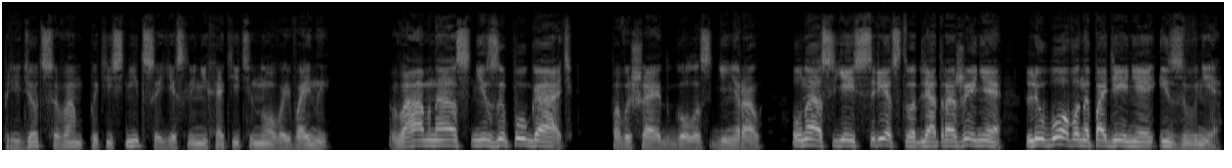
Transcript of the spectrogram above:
Придется вам потесниться, если не хотите новой войны. «Вам нас не запугать!» — повышает голос генерал. «У нас есть средства для отражения любого нападения извне».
